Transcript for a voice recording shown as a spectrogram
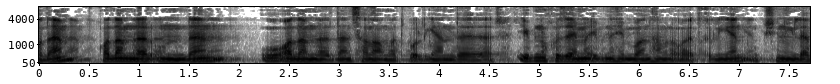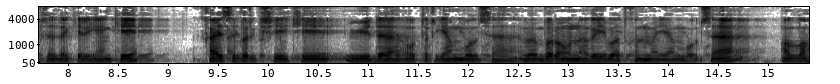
odam odamlar undan u odamlardan salomat bo'lgandir. Ibn huzayma ibn hibbon ham rivoyat qilgan u kishining lafzida kelganki qaysi bir kishiki uyida o'tirgan bo'lsa va birovni g'iybat qilmagan bo'lsa alloh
